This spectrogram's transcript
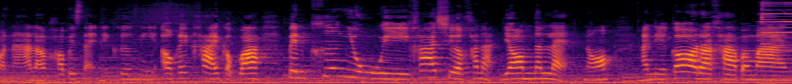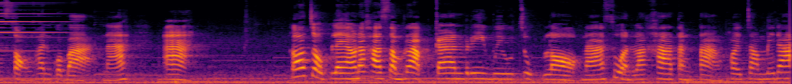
ก่อนนะ แล้วเข้าไปใส่ในเครื่องนี้ เอาคล้ายๆ กับว่าเป็นเครื่อง UV ฆ่าเชื้อขนาดย่อมนั่นแหละเนาะอันนี้ก็ราคาประมาณ 2,000 กว่าบาทนะอะ ก็จบแล้วนะคะสำหรับการรีวิวจุกหลอกนะ ส่วนราคาต่างๆพลอยจำไม่ได้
